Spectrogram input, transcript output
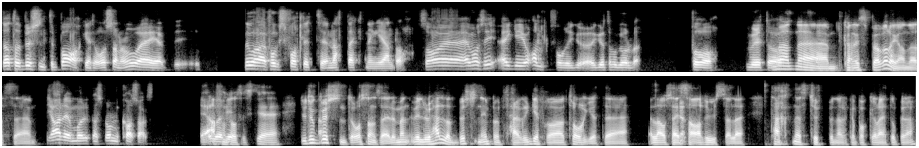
Så jeg tatt bussen tilbake til Åsane. Nå jeg nå har jeg faktisk fått litt nettdekning igjen, da. Så jeg må si jeg gjør alt for gutta på gulvet. For å mulighet til å Men kan jeg spørre deg, Anders? Ja, det må du kan spørre om hva som helst. Ja, fantastisk. Eh, Du tok bussen til Åsane, sier du, men ville du heller hatt bussen inn på en ferge fra torget til la oss si Ja. Salhus eller Tertnestuppen eller hva pokker det heter oppi der?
